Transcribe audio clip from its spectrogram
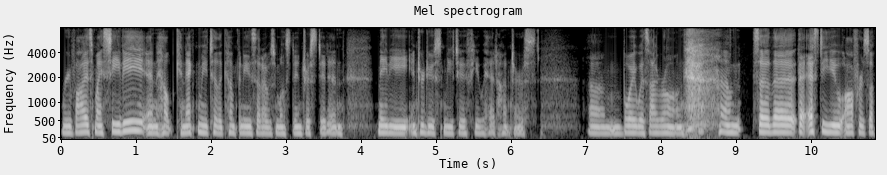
revise my CV and help connect me to the companies that I was most interested in, maybe introduce me to a few headhunters. Um, boy, was I wrong. um, so, the, the SDU offers a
